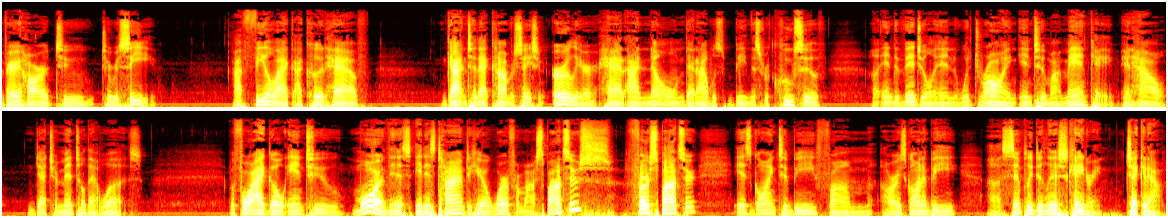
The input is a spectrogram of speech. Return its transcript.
Very hard to to receive. I feel like I could have gotten to that conversation earlier had I known that I was being this reclusive uh, individual and withdrawing into my man cave and how detrimental that was before I go into more of this, it is time to hear a word from our sponsors. First sponsor is going to be from, or is going to be uh, Simply Delish Catering. Check it out.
